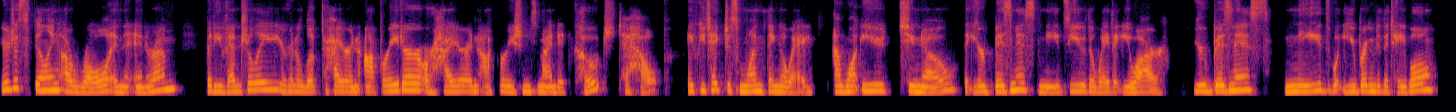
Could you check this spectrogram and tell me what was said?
You're just filling a role in the interim, but eventually you're going to look to hire an operator or hire an operations minded coach to help. If you take just one thing away, I want you to know that your business needs you the way that you are. Your business needs what you bring to the table,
